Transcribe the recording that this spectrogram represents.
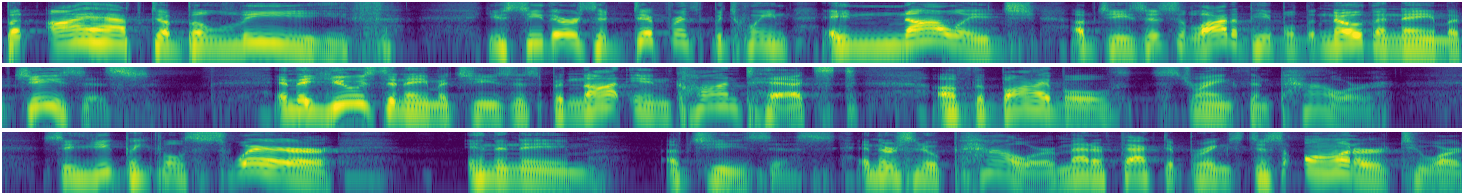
but I have to believe. You see, there's a difference between a knowledge of Jesus, a lot of people that know the name of Jesus, and they use the name of Jesus, but not in context of the Bible strength and power. So you people swear in the name of Jesus. And there's no power. Matter of fact, it brings dishonor to our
